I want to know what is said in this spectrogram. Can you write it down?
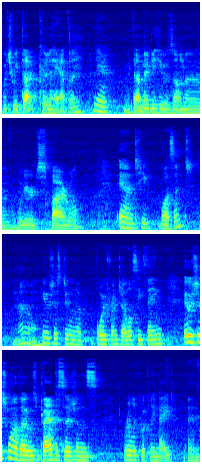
which we thought could happen. Yeah, We thought maybe he was on a weird spiral. and he wasn't. No. He was just doing a boyfriend jealousy thing. It was just one of those bad decisions, really quickly made. And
